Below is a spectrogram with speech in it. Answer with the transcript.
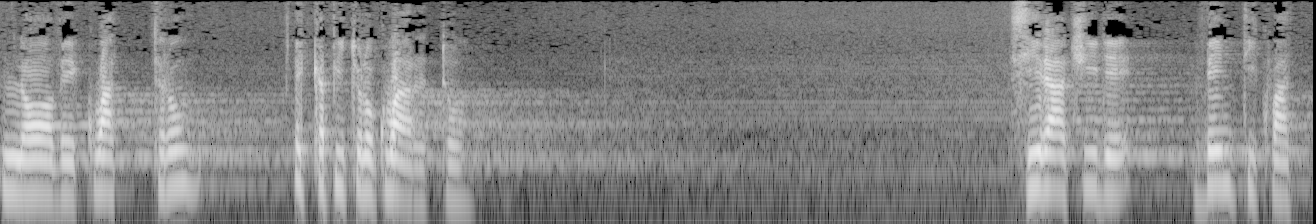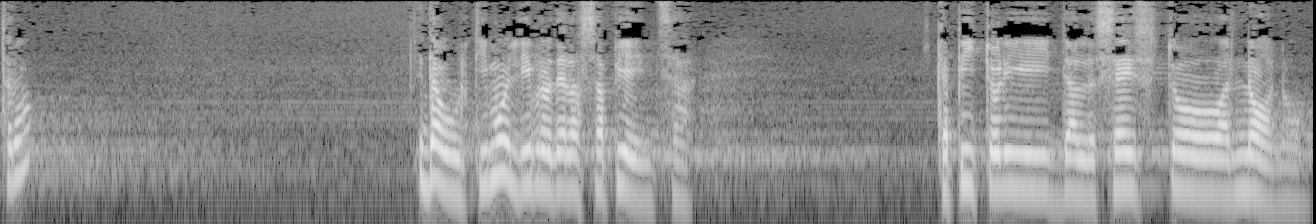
9, 4, 4 e capitolo 4. Siracide 24 e da ultimo il libro della Sapienza, i capitoli dal sesto al nono.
